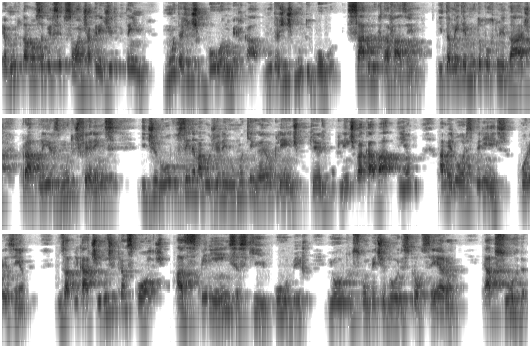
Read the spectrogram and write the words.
é muito da nossa percepção. A gente acredita que tem muita gente boa no mercado, muita gente muito boa, sabe do que está fazendo. E também tem muita oportunidade para players muito diferentes e, de novo, sem demagogia nenhuma, quem ganha é o cliente, porque o cliente vai acabar tendo a melhor experiência. Por exemplo, os aplicativos de transporte. As experiências que Uber e outros competidores trouxeram é absurda.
